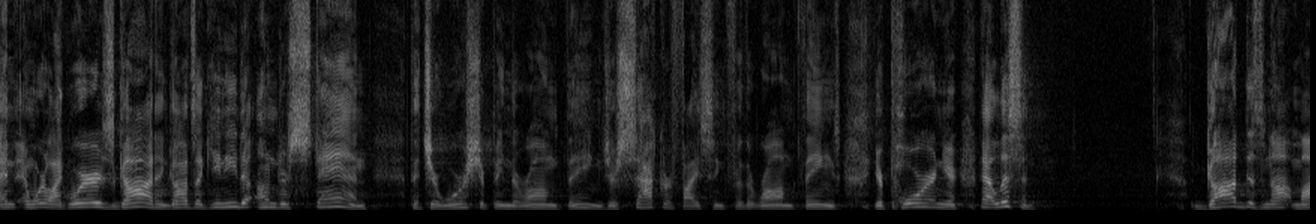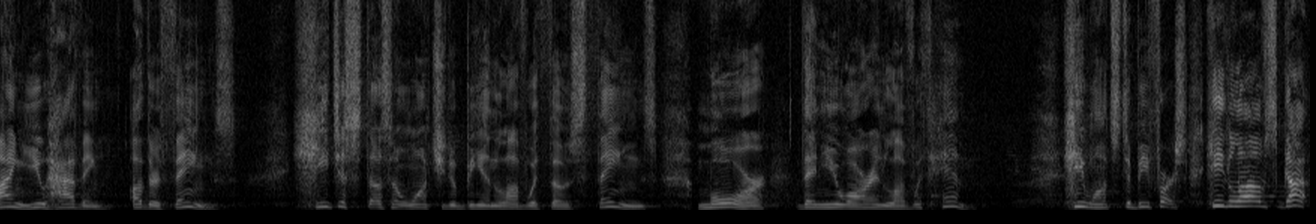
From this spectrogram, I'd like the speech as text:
And, and we're like, where is God? And God's like, you need to understand that you're worshiping the wrong things. You're sacrificing for the wrong things. You're pouring your. Now, listen, God does not mind you having other things. He just doesn't want you to be in love with those things more than you are in love with Him. He wants to be first. He loves God.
